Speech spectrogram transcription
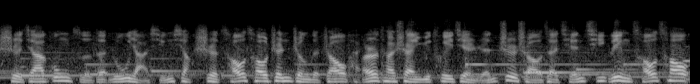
世家公子的儒雅形象是曹操真正的招牌，而他善于推荐人，至少在前期令曹操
